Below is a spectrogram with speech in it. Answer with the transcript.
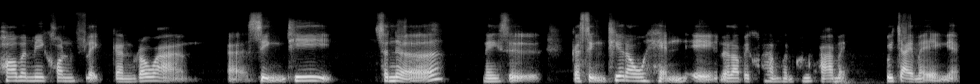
พอมันมี conflict กันระหว่างสิ่งที่เสนอ ในสื่อกับสิ่งที่เราเห็นเอง แล้วเราไปทำคนค้นคว้าวิจัยมาเองเนี่ย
